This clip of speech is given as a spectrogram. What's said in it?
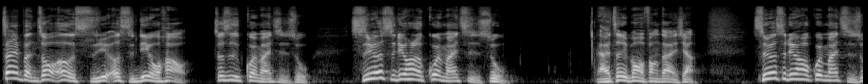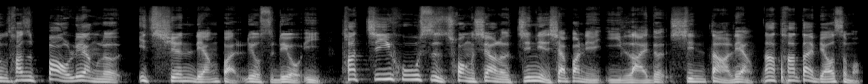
在本周二十月二十六号，这是贵买指数，十月二十六号的贵买指数，来这里帮我放大一下。十月十六号，贵买指数它是爆量了一千两百六十六亿，它几乎是创下了今年下半年以来的新大量。那它代表什么？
